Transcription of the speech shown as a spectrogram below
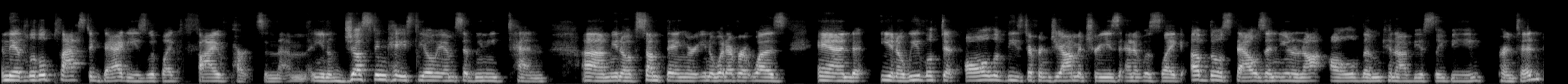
And they had little plastic baggies with like five parts in them, you know, just in case the OEM said we need 10, um, you know, of something or, you know, whatever it was. And, you know, we looked at all of these different geometries and it was like, of those thousand, you know, not all of them can obviously be printed,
